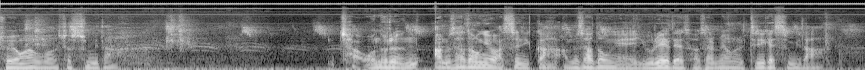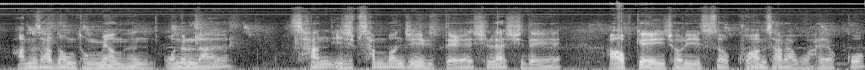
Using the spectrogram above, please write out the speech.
조용하고 좋습니다. 자, 오늘은 암사동에 왔으니까 암사동의 유래에 대해서 설명을 드리겠습니다. 암사동 동명은 오늘날 산 23번지 일대에 신라시대에 9개의 절이 있어 구암사라고 하였고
